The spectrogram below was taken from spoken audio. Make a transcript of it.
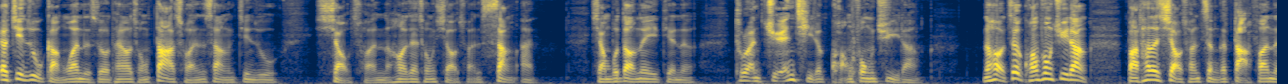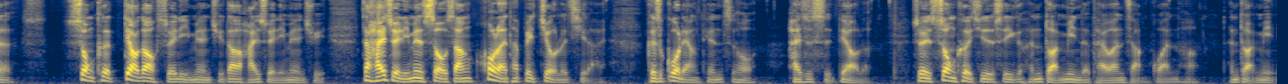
要进入港湾的时候，他要从大船上进入小船，然后再从小船上岸。想不到那一天呢，突然卷起了狂风巨浪。然后这个狂风巨浪把他的小船整个打翻了，宋克掉到水里面去，到海水里面去，在海水里面受伤。后来他被救了起来，可是过两天之后还是死掉了。所以宋克其实是一个很短命的台湾长官哈，很短命。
